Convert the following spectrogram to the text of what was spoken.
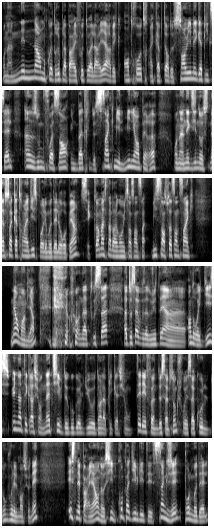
On a un énorme quadruple appareil photo à l'arrière avec, entre autres, un capteur de 108 mégapixels, un zoom x100, une batterie de 5000 mAh. On a un Exynos 990 pour les modèles européens. C'est comme un Snapdragon 865 865 mais en moins bien. on a tout ça. À tout ça, vous ajoutez un Android 10, une intégration native de Google Duo dans l'application téléphone de Samsung. Je trouvais ça cool, donc je voulais le mentionner. Et ce n'est pas rien, on a aussi une compatibilité 5G pour le modèle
